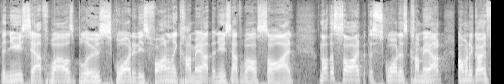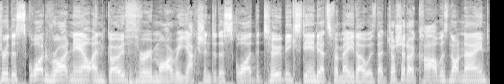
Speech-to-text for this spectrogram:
the New South Wales Blues squad. It has finally come out. The New South Wales side, not the side, but the squad has come out. I'm going to go through the squad right now and go through my reaction to the squad. The two big standouts for me, though, was that Josh Addo-Carr was not named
